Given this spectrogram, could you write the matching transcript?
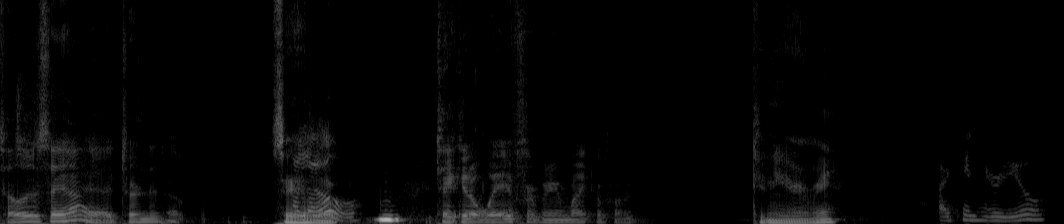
tell her to say hi. I turned it up. Say hello. Hello. Take it away from your microphone. Can you hear me? I can hear you.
